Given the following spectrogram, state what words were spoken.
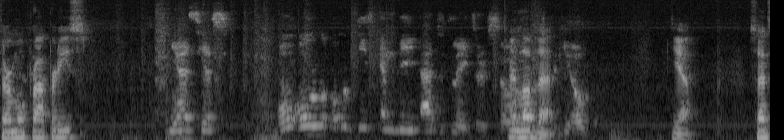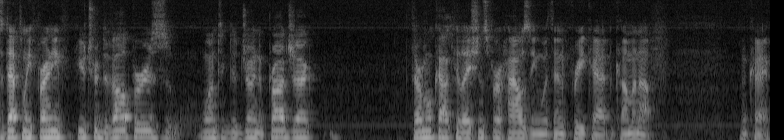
thermal properties. Yes, yes. All, all, all of these can be added later. So I love that. Yeah. So that's definitely for any future developers wanting to join the project. Thermal calculations for housing within FreeCAD coming up. Okay.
